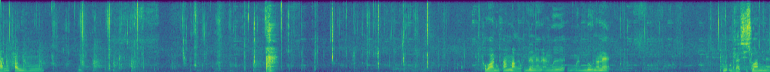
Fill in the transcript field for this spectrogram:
ค้างคังขาว่านุ่งปั้นหมักกับเพื่อนอันมือมันมือนั่นแหละมันแต่ชิชวาไม่แน่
